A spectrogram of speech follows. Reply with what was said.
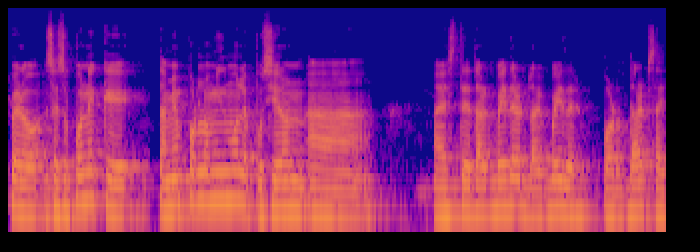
pero se supone que también por lo mismo le pusieron a, a este Dark Vader, Dark Vader, por Darkseid.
